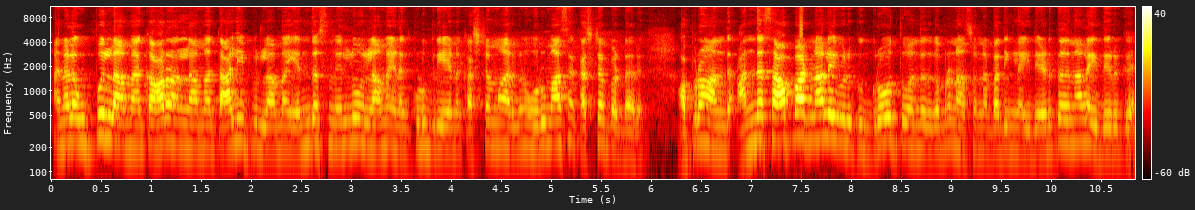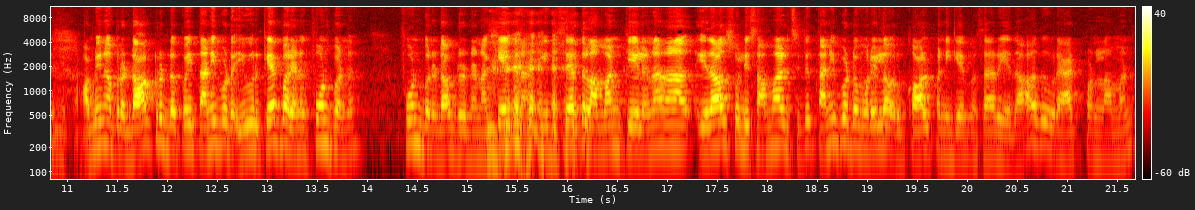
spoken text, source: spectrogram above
அதனால உப்பு இல்லாம காரம் இல்லாம தாளிப்பு இல்லாம எந்த ஸ்மெல்லும் இல்லாம எனக்கு கொடுக்குறிய எனக்கு கஷ்டமா இருக்குன்னு ஒரு மாசம் கஷ்டப்பட்டாரு. அப்புறம் அந்த அந்த சாப்பாடுனால இவருக்கு growth வந்ததுக்கு அப்புறம் நான் சொன்னேன் பாத்தீங்களா? இது எடுத்ததுனால இது இருக்கு. அப்படின்னு அப்புறம் டாக்டர்கிட்ட போய் தனிப்பட்ட இவர் கேட்பாரு எனக்கு ஃபோன் பண்ணு. ஃபோன் பண்ணு டாக்டர்கிட்ட நான் கேட்குறேன் இது சேர்த்தலாமான்னு கேளுன்னா. நான் ஏதாவது சொல்லி சமாளிச்சுட்டு தனிப்பட்ட முறையில் அவருக்கு கால் பண்ணி கேட்பேன் சார் ஏதாவது ஒரு ஆட் பண்ணலாமான்னு?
